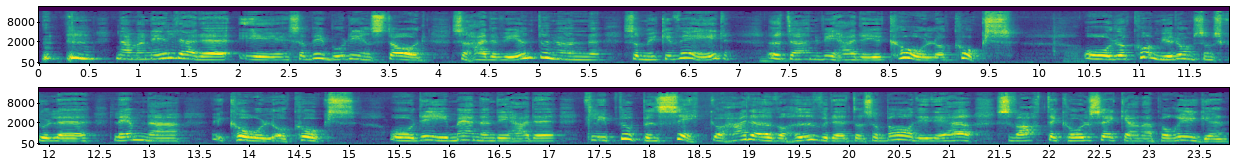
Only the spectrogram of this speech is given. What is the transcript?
när man eldade, i, som vi bodde i en stad, så hade vi inte någon, så mycket ved. Mm. Utan vi hade ju kol och koks. Och då kom ju de som skulle lämna kol och koks och de männen de hade klippt upp en säck och hade över huvudet och så bar de de här svarta kolsäckarna på ryggen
